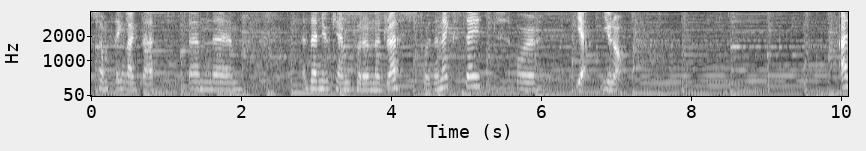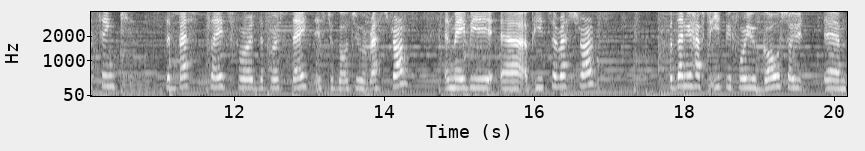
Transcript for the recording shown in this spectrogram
something like that, and, um, and then you can put on a dress for the next date, or yeah, you know. I think the best place for the first date is to go to a restaurant and maybe uh, a pizza restaurant. But then you have to eat before you go, so you, um,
